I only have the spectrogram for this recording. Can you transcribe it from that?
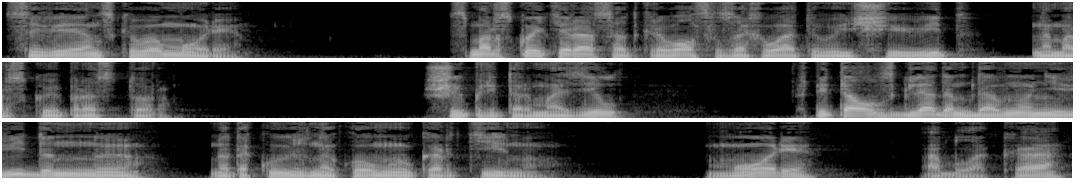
Савианского моря – с морской террасы открывался захватывающий вид на морской простор. Ши притормозил, впитал взглядом давно невиданную, но такую знакомую картину. Море, облака,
